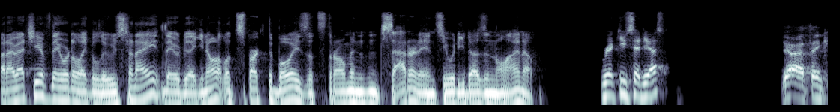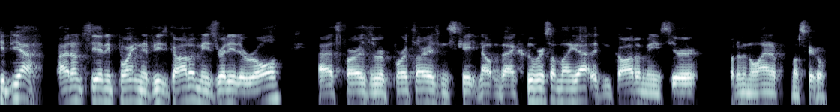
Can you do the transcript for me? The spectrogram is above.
But I bet you if they were to like lose tonight, they would be like, you know what? Let's spark the boys. Let's throw him in Saturday and see what he does in the lineup. Rick, you said yes. Yeah, I think it. Yeah, I don't see any point. If he's got him, he's ready to roll. Uh, as far as the reports are, he's been skating out in Vancouver, or something like that. If you got him, he's here. Put him in the lineup. Let's go.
